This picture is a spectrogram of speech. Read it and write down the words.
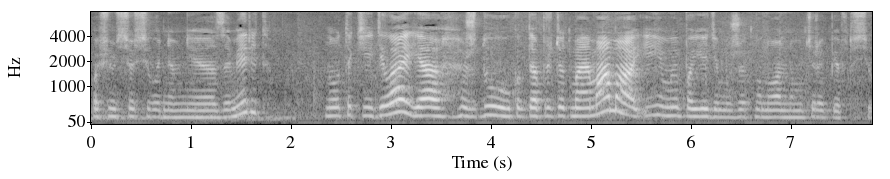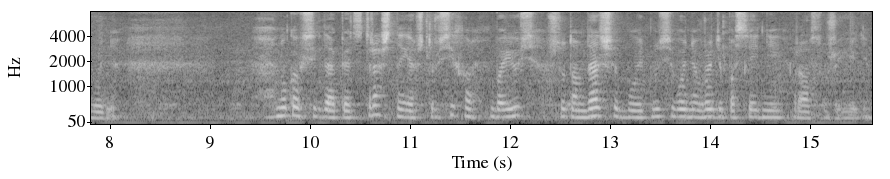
В общем, все сегодня мне замерит. Ну, вот такие дела. Я жду, когда придет моя мама, и мы поедем уже к мануальному терапевту сегодня. Ну, как всегда, опять страшно. Я ж трусиха, боюсь, что там дальше будет. Ну, сегодня вроде последний раз уже едем.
